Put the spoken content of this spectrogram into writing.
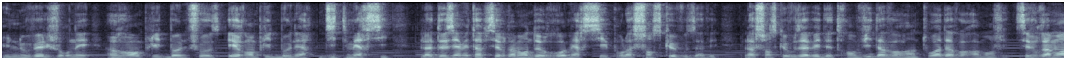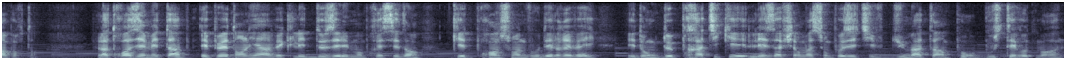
une nouvelle journée remplie de bonnes choses et remplie de bonheur. Dites merci. La deuxième étape, c'est vraiment de remercier pour la chance que vous avez. La chance que vous avez d'être en vie, d'avoir un toit, d'avoir à manger. C'est vraiment important. La troisième étape, et peut être en lien avec les deux éléments précédents, qui est de prendre soin de vous dès le réveil et donc de pratiquer les affirmations positives du matin pour booster votre morale.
